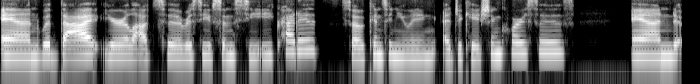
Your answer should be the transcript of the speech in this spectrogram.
And with that, you're allowed to receive some CE credits, so continuing education courses. And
